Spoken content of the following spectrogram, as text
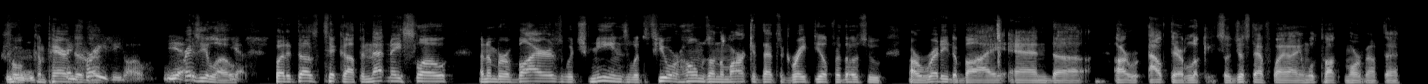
for, Mhm. compared and to crazy low. The crazy low. Yes. but it does tick up, and that may slow a number of buyers, which means with fewer homes on the market, that's a great deal for those who are ready to buy and uh, are out there looking. So just FYI, and we'll talk more about that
